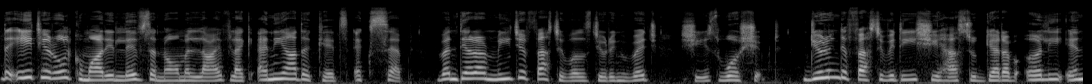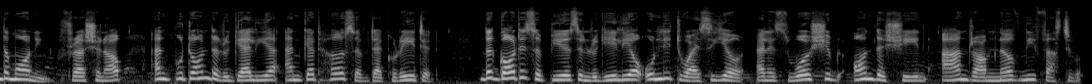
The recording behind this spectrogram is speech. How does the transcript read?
The 8-year-old Kumari lives a normal life like any other kids except when there are major festivals during which she is worshipped. During the festivities, she has to get up early in the morning, freshen up, and put on the regalia and get herself decorated. The goddess appears in regalia only twice a year and is worshipped on Dashain and Ram Navami festival.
